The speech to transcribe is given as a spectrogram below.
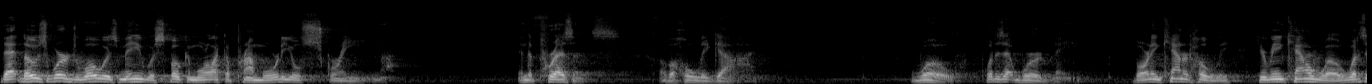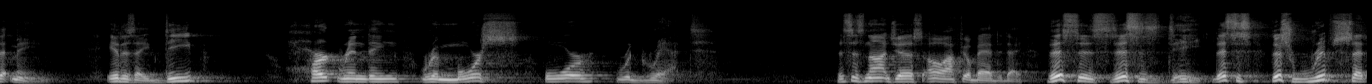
that those words, woe is me, was spoken more like a primordial scream in the presence of a holy God. Woe. What does that word mean? We've already encountered holy. Here we encounter woe. What does that mean? It is a deep, heartrending remorse or regret. This is not just, oh, I feel bad today. This is, this is deep. This, is, this rips at,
